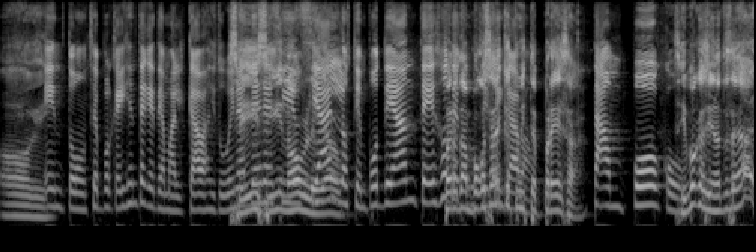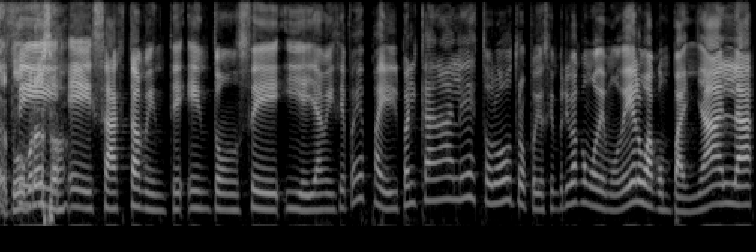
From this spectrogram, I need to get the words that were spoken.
Entonces, porque hay gente que te marcaba. Si tú venías Sí, de sí, residencial, los tiempos de antes, eso Pero te tampoco saben que estuviste presa. Tampoco. Sí, porque si no te ah, ya estuvo Sí, presa. exactamente. Entonces, y ella me dice, pues, para ir para el canal, esto, lo otro, pues yo siempre iba como de modelo, a acompañarla,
